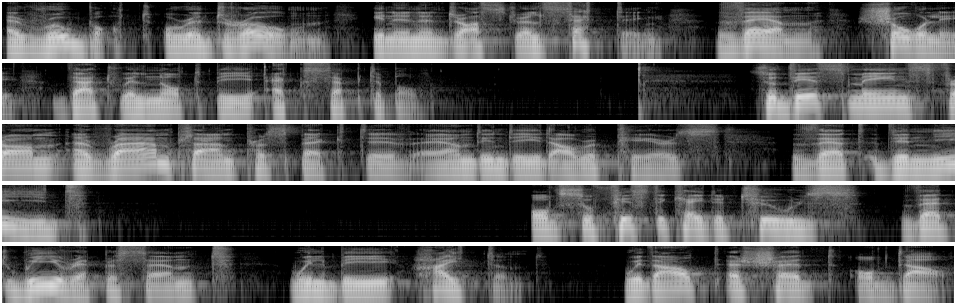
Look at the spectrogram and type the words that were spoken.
a robot or a drone in an industrial setting, then surely that will not be acceptable. So this means from a Ranplan perspective, and indeed our peers, that the need of sophisticated tools that we represent will be heightened, without a shred of doubt.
